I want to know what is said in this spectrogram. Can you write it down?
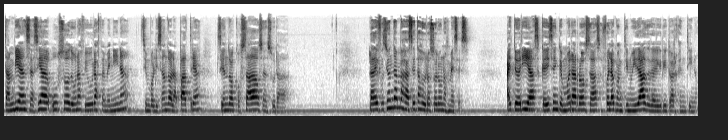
También se hacía uso de una figura femenina simbolizando a la patria, siendo acosada o censurada. La difusión de ambas gacetas duró solo unos meses. Hay teorías que dicen que Muera Rosas fue la continuidad del grito argentino.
